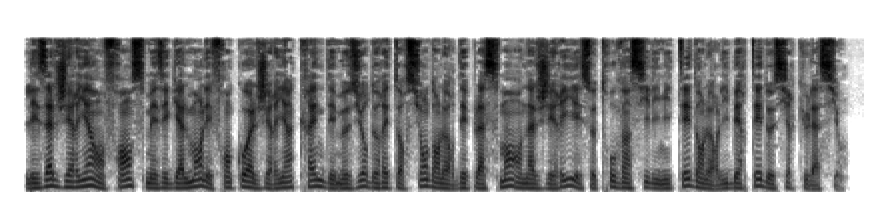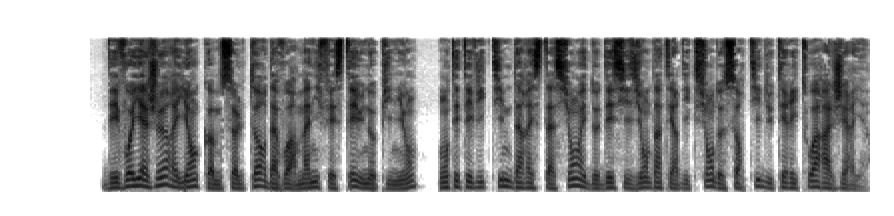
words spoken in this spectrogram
les Algériens en France mais également les Franco-Algériens craignent des mesures de rétorsion dans leurs déplacements en Algérie et se trouvent ainsi limités dans leur liberté de circulation. Des voyageurs ayant comme seul tort d'avoir manifesté une opinion, ont été victimes d'arrestations et de décisions d'interdiction de sortie du territoire algérien.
